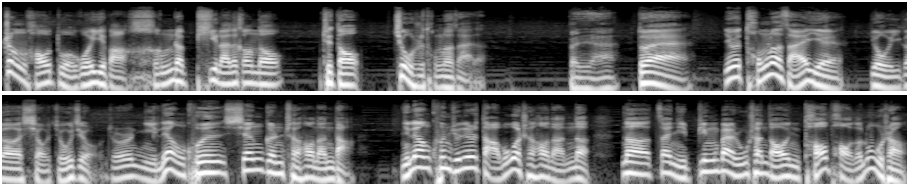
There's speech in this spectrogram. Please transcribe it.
正好躲过一把横着劈来的钢刀，这刀就是童乐仔的本人。对，因为童乐仔也有一个小九九，就是你亮坤先跟陈浩南打，你亮坤绝对是打不过陈浩南的。那在你兵败如山倒、你逃跑的路上，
